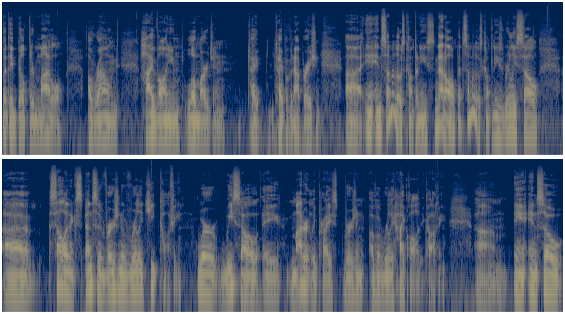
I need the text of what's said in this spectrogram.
but they built their model around high volume, low margin type type of an operation. Uh, and, and some of those companies, not all, but some of those companies really sell uh, sell an expensive version of really cheap coffee, where we sell a moderately priced version of a really high quality coffee. Um, and, and so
